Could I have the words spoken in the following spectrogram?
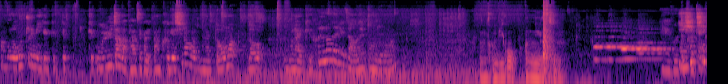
방금 너무 좀 이게 이렇게, 이렇게, 이렇게 울잖아 바지가. 난 그게 싫어가지고 그냥 넘어 너 뭐냐 이렇게 흘러내리지 않을 정도로만. 약간 미국 언니 같은. 네, 뭘 27.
